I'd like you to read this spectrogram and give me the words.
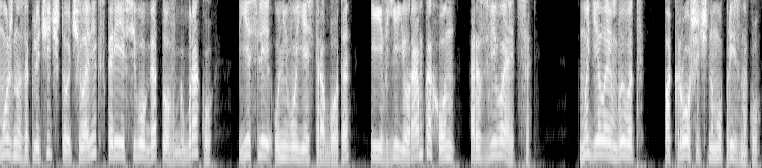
можно заключить, что человек, скорее всего, готов к браку, если у него есть работа, и в ее рамках он развивается. Мы делаем вывод по крошечному признаку,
